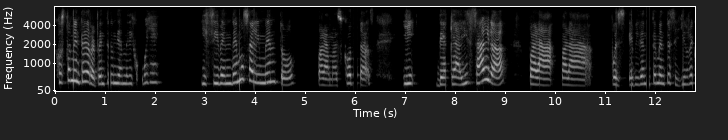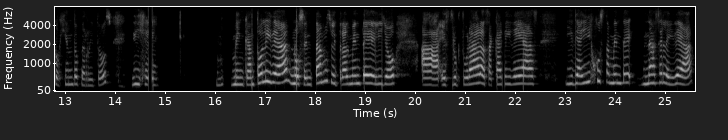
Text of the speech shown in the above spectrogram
justamente de repente un día me dijo, oye, ¿y si vendemos alimento para mascotas y de que ahí salga para, para, pues evidentemente seguir recogiendo perritos. dije, me encantó la idea, nos sentamos literalmente él y yo a estructurar, a sacar ideas y de ahí justamente nace la idea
